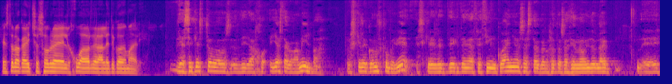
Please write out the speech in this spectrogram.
Esto es lo que ha dicho sobre el jugador del Atlético de Madrid. Ya sé que esto dirá, ella está con la misma. Es que le conozco muy bien. Es que desde hace cinco años ha estado con nosotros haciendo una, eh,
